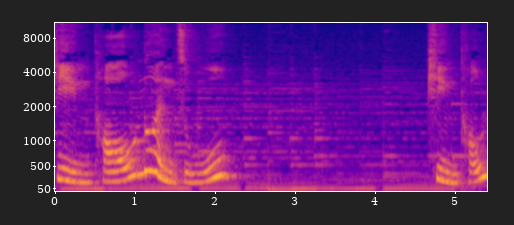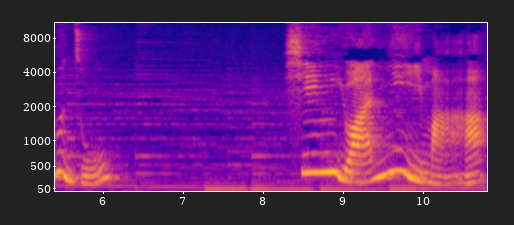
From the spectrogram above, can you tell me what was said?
品头论足，品头论足。心猿意马，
